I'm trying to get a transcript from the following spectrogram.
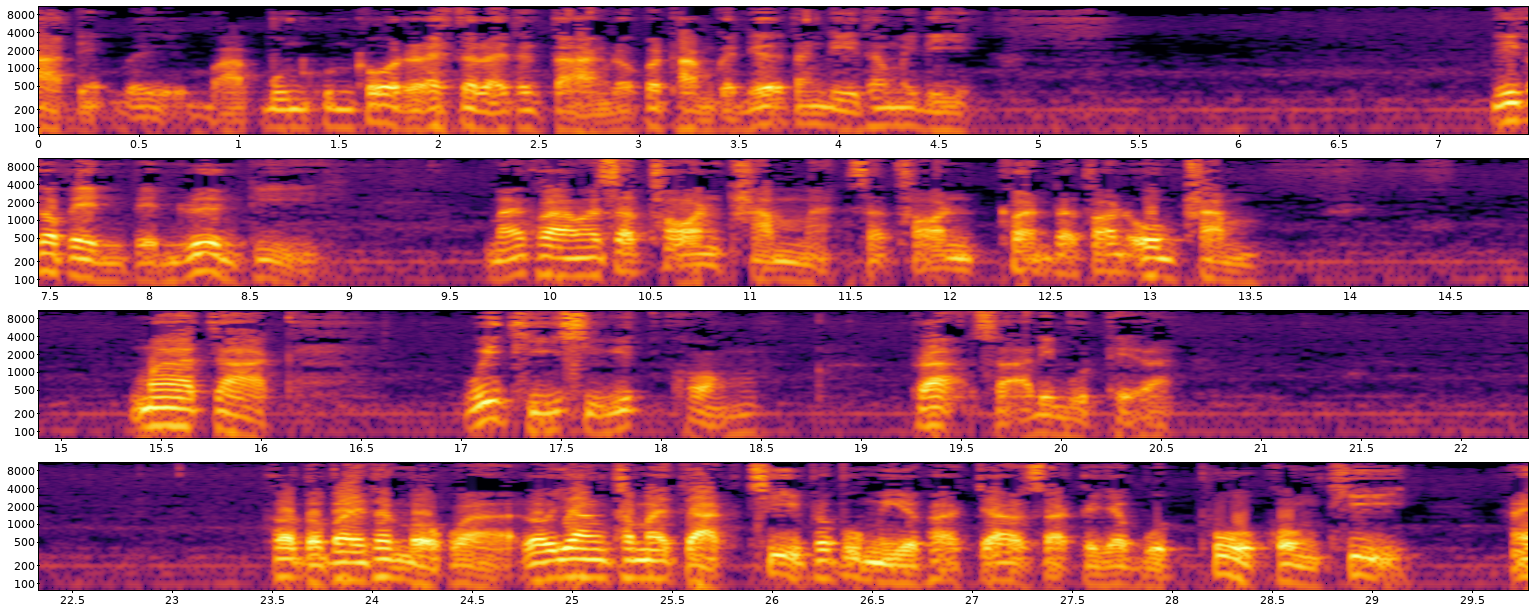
าติเนี่ยบาปบุญคุณโทษอะไรอะไรต่าง ๆ เราก็ทำกันเยอะทั้งดีทั้งไม่ดี นี่ก็เป็นเป็นเรื่องที่ หมายความว่าสะท้อนธรรมอะสะท้อนท้อนสะท้อนองค์ธรรมมาจาก วิถีชีวิตของพระสารีบุตรเถระ ข้อต่อไปท่านบอกว่า เรายังธรรมจักที่พระผู้มีพระเจ้าสักยบุตรผู้คงที่ให้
